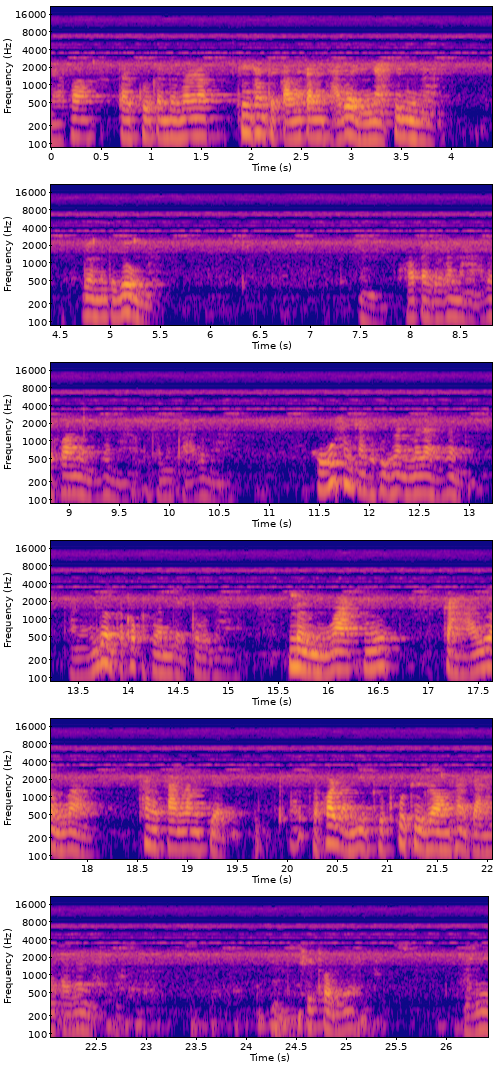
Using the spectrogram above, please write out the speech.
แล้วพอไปคุยกันตรงนั้นแล้วที่ท่านจะกล่าวในการศึกษาด้วยหรือไงที่นี่มาเรื่องมันจะยุ่ง ขอไปเลยท่านมหาด้วยความมันท่านมหาการศึกษาด้วยมาโอ้ท่านการจะพูดว่าไม่ได้ท่านเรื่องกระทบกระเทือนใหญ่โตมาหนึ่งวัดนี้กาเรื่องว่าท่านอาจารย์รังเกียจเฉพาะอย่างนี้คือผู้ที่รองท่านอาจารย์รังเกียจนั่นแหละชื่อทนเนี่ยอันนี้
